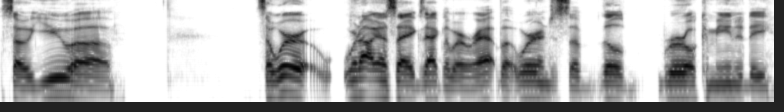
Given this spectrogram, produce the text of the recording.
so you uh so we're we're not going to say exactly where we're at, but we're in just a little rural community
